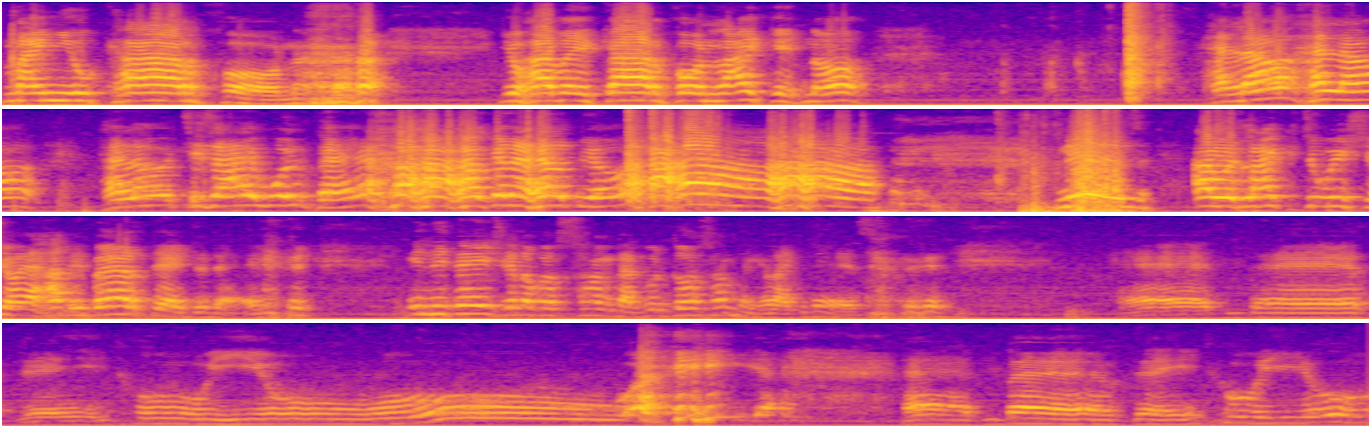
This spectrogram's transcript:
my new car phone. you have a car phone like it, no? Hello, hello, hello, it is I, Wolf. How can I help you? Niels, I would like to wish you a happy birthday today. In the version of a song that would go something like this. Happy birthday to you. Happy birthday to you.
